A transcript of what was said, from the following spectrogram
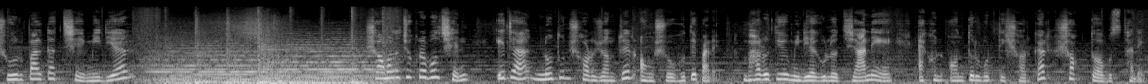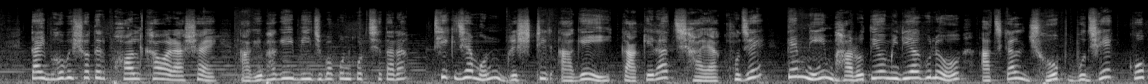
সুর পাল্টাচ্ছে মিডিয়ার? সমালোচকরা বলছেন, এটা নতুন ষড়যন্ত্রের অংশ হতে পারে। ভারতীয় মিডিয়াগুলো জানে এখন অন্তর্বর্তী সরকার শক্ত অবস্থানে। তাই ভবিষ্যতের ফল খাওয়ার আশায় আগেভাগেই বীজ বপন করছে তারা। ঠিক যেমন বৃষ্টির আগেই কাকেরা ছায়া খোঁজে, তেমনি ভারতীয় মিডিয়াগুলো আজকাল ঝোপ বুঝে কোপ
